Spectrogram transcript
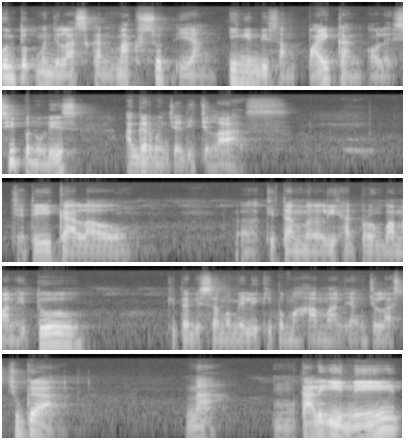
untuk menjelaskan maksud yang ingin disampaikan oleh si penulis agar menjadi jelas. Jadi kalau eh, kita melihat perumpamaan itu kita bisa memiliki pemahaman yang jelas juga. Nah, kali ini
